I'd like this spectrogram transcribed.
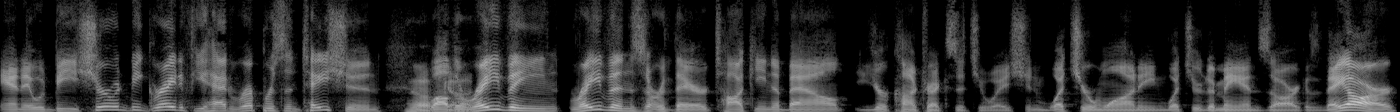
and it would be sure would be great if you had representation oh, while God. the Raven Ravens are there talking about your contract situation, what you're wanting, what your demands are, because they are.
